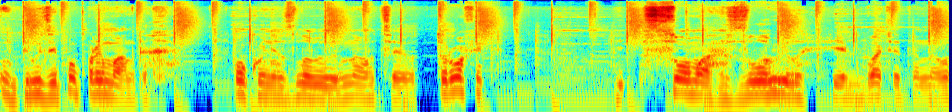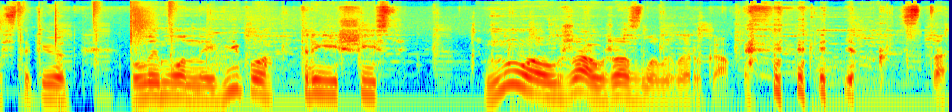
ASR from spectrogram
Друзі, по приманках. Окуня зловили на оцей от трофік. Сома зловили, як бачите, на ось такий от лимонний віпо 3,6. Ну, а ужа, ужа зловили руками. Якось так.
